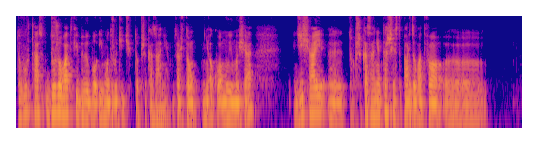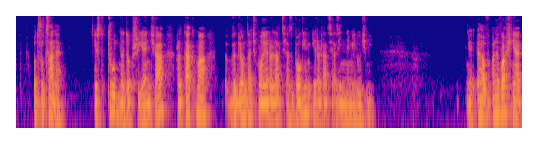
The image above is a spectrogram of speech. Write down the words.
to wówczas dużo łatwiej by było im odrzucić to przykazanie. Zresztą nie okłamujmy się, dzisiaj to przykazanie też jest bardzo łatwo odrzucane. Jest trudne do przyjęcia, że tak ma wyglądać moja relacja z Bogiem i relacja z innymi ludźmi. Ale właśnie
